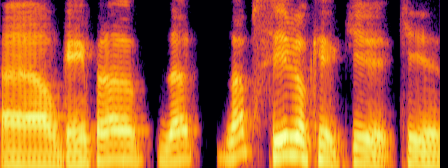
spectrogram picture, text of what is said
É, alguém para. Né, não é possível que. que, que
